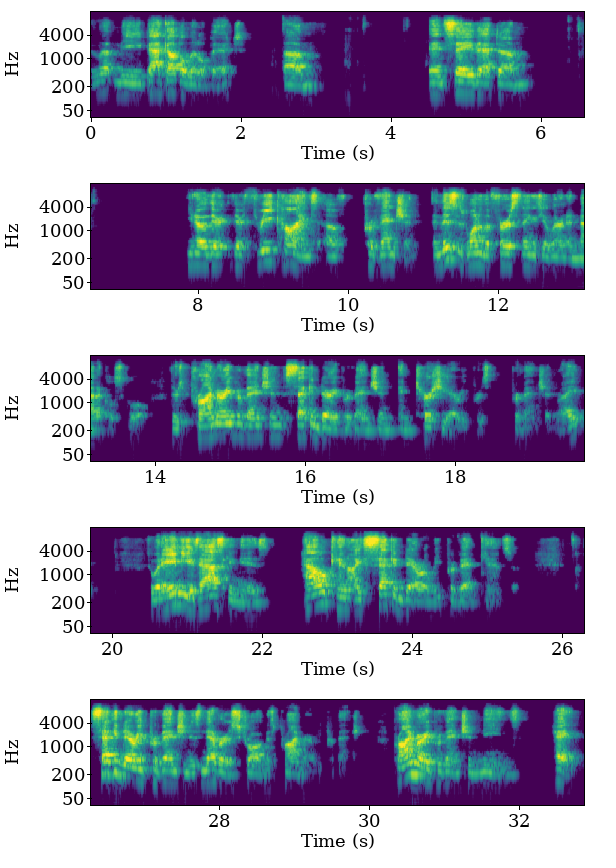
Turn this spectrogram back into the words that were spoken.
let me back up a little bit um, and say that um, you know there there are three kinds of prevention and this is one of the first things you learn in medical school. There's primary prevention, secondary prevention, and tertiary pre- prevention, right? So, what Amy is asking is how can I secondarily prevent cancer? Secondary prevention is never as strong as primary prevention. Primary prevention means, hey,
